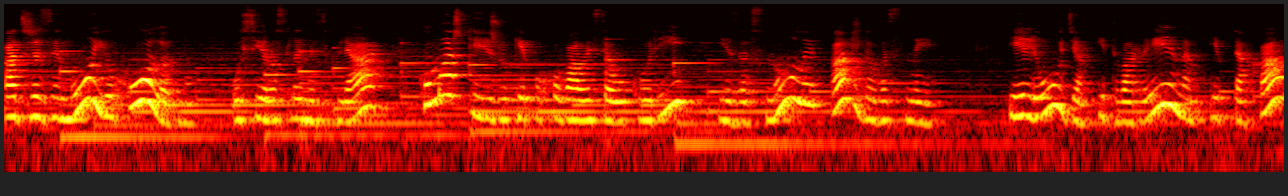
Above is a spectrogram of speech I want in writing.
Адже зимою холодно. Усі рослини сплять, комашки і жуки поховалися у корі і заснули аж до весни. І людям, і тваринам, і птахам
